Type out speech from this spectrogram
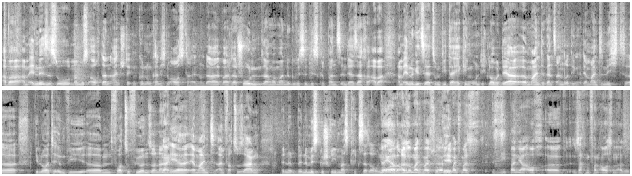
aber am Ende ist es so, man muss auch dann einstecken können und kann nicht nur austeilen. Und da war da schon, sagen wir mal, eine gewisse Diskrepanz in der Sache. Aber am Ende geht es ja jetzt um Dieter Hecking und ich glaube, der äh, meinte ganz andere Dinge. Der meinte nicht, äh, die Leute irgendwie ähm, vorzuführen, sondern Nein. er, er meint einfach zu sagen, wenn du, wenn du Mist geschrieben hast, kriegst du das auch um die Naja, Ohren also manchmal, Ist okay. äh, manchmal sieht man ja auch äh, Sachen von außen, also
